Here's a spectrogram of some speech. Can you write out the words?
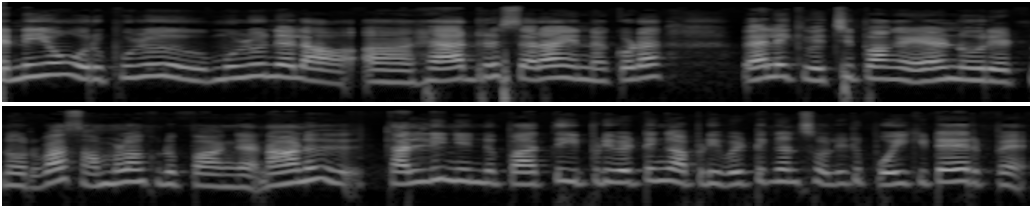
என்னையும் ஒரு புழு முழுநில ஹேர் ட்ரெஸ்ஸராக என்னை கூட வேலைக்கு வச்சுப்பாங்க. எழுநூறு எட்நூறுரூவா சம்பளம் கொடுப்பாங்க. நானும் தள்ளி நின்று பார்த்து இப்படி வெட்டுங்க அப்படி வெட்டுங்கன்னு சொல்லிட்டு போய்கிட்டே இருப்பேன்.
